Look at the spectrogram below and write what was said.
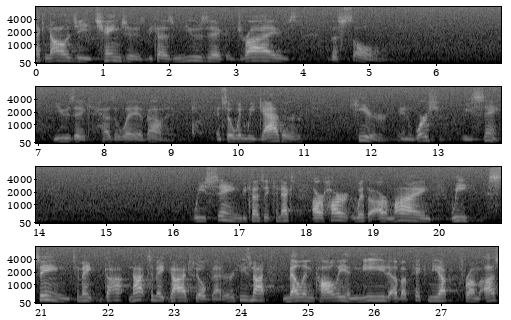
technology changes because music drives the soul. Music has a way about it. And so when we gather here in worship, we sing. We sing because it connects our heart with our mind. We sing to make God, not to make God feel better. He's not melancholy in need of a pick me up from us,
